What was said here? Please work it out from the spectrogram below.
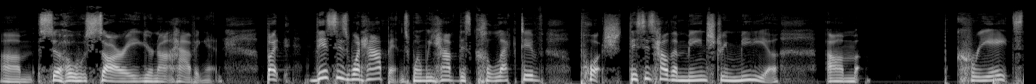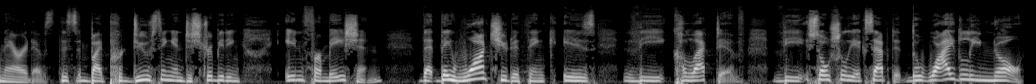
Um, so sorry, you're not having it. But this is what happens when we have this collective push. This is how the mainstream media um, creates narratives this by producing and distributing information that they want you to think is the collective the socially accepted the widely known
